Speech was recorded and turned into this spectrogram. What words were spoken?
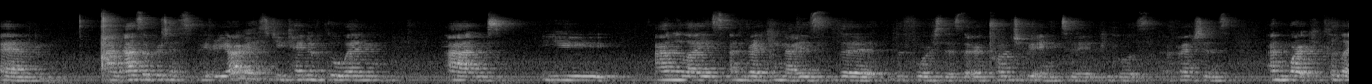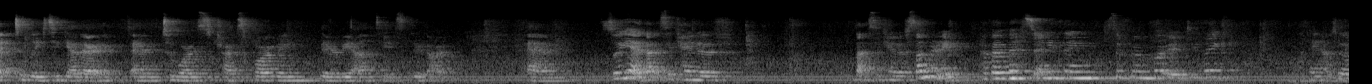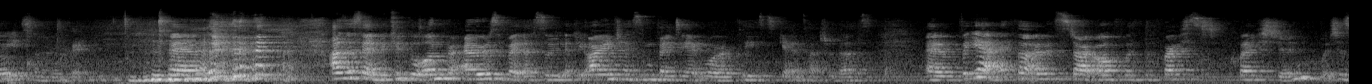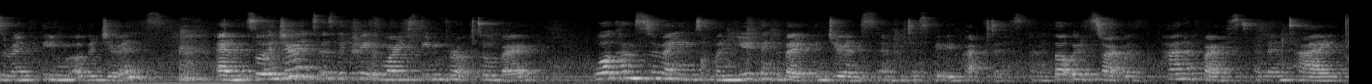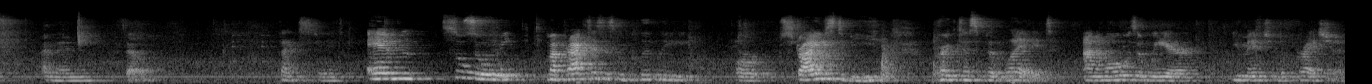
Um, and as a participatory artist, you kind of go in and you analyse and recognise the, the forces that are contributing to people's oppressions and work collectively together um, towards transforming their realities through art. Um, so yeah, that's a kind of that's a kind of summary. Have I missed anything super important? Do you think? I think that's So- great summary. Um, as I said, we could go on for hours about this, so if you are interested in finding out more, please get in touch with us. Um, but yeah, I thought I would start off with the first question, which is around the theme of endurance. Um, so endurance is the Creative Mornings theme for October. What comes to mind when you think about endurance in participatory practice? And I thought we would start with Hannah first, and then Ty, and then Phil. Thanks, Jade. Um, so, So- my practice is completely, or strives to be, participant-led, and I'm always aware, you mentioned oppression,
